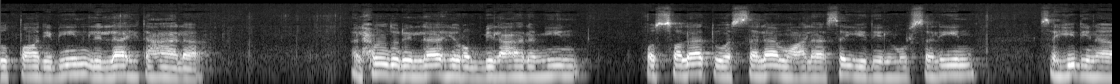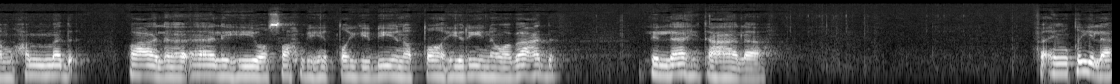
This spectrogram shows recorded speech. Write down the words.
الطالبين لله تعالى. الحمد لله رب العالمين والصلاة والسلام على سيد المرسلين سيدنا محمد وعلى آله وصحبه الطيبين الطاهرين وبعد لله تعالى. فإن قيل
